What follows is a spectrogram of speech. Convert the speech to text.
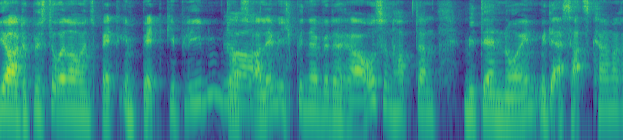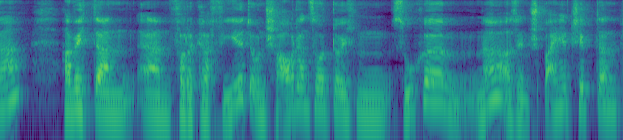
Ja, du bist aber noch ins Bett, im Bett geblieben, trotz Ja. allem. Ich bin dann wieder raus und habe dann mit der neuen, mit der Ersatzkamera, habe ich dann ähm, fotografiert und schaue dann so durch einen Sucher, ne, also den Speicherchip, dann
